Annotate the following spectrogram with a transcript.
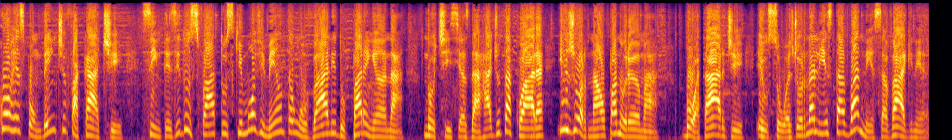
correspondente Facate. Síntese dos fatos que movimentam o Vale do Paranhana. Notícias da Rádio Taquara e Jornal Panorama. Boa tarde, eu sou a jornalista Vanessa Wagner.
